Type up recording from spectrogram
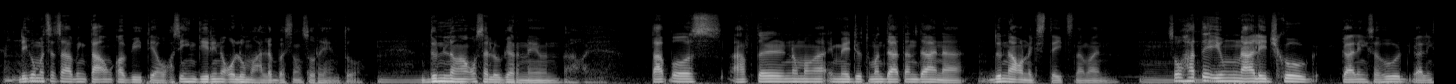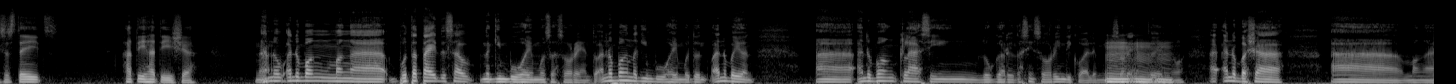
Hindi ko Mm. masasabing taong Cavite ako kasi hindi rin ako lumalabas ng Sorrento. Mm. Doon lang ako sa lugar na yun. Okay. Tapos, after ng mga medyo tumanda-tanda na, doon na ako nag-States naman. Mm. So, hati yung knowledge ko galing sa hood, galing sa States. Hati-hati siya. Na- Ano ano bang mga punta tayo doon sa naging buhay mo sa Sorrento. Ano bang naging buhay mo doon? Ano ba 'yon? Ah, ano bang klasing lugar yun? Kasi sorry, hindi ko alam yung Mm, Sorrento mm, eh, mm. no? A- ano ba siya? Ah, mga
